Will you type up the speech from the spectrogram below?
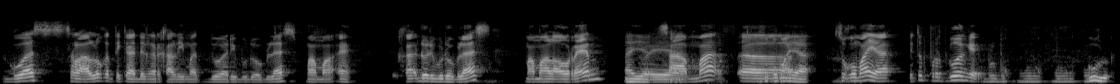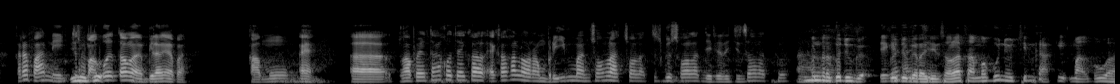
gue selalu ketika dengar kalimat 2012 Mama eh ka- 2012 Mama Lauren nah iya Oh, iya. sama eh, suku Maya Sukumaya itu perut gue kayak blubuk blubuk gue karena panik. Terus Iya, mak gua- gue tau gak bilangnya apa? Kamu eh eh, ngapain takut Ekal? Ekal kan orang beriman, sholat, sholat. Terus gue sholat, jadi rajin sholat gue. bener gue juga Iya gue kan? juga rajin sholat sama gue nyucin kaki mak gue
